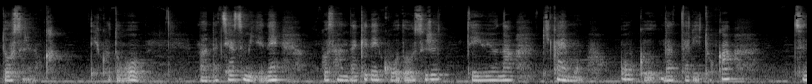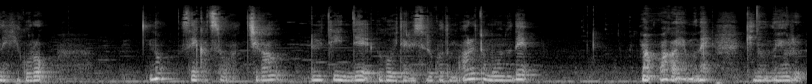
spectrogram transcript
どうするのかっていうことを、まあ、夏休みでねお子さんだけで行動するっていうような機会も多くなったりとか常日頃の生活とは違うルーティンで動いたりすることもあると思うので、まあ、我が家もね昨日の夜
